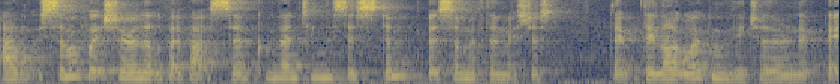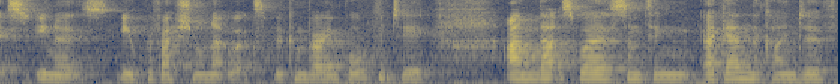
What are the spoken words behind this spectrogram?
um, some of which are a little bit about circumventing the system, but some of them it's just they, they like working with each other and it's you know it's your professional networks become very important to you and that's where something again the kind of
